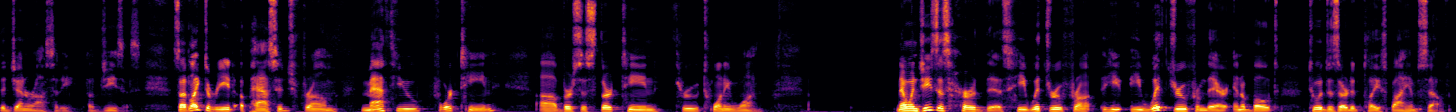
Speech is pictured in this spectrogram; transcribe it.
the generosity of Jesus. So I'd like to read a passage from Matthew 14, uh, verses 13 through 21. Now, when Jesus heard this, he withdrew from he, he withdrew from there in a boat to a deserted place by himself.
